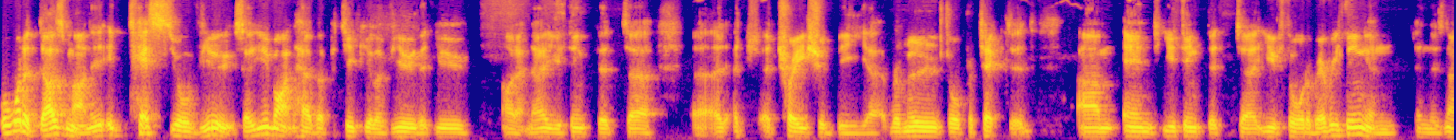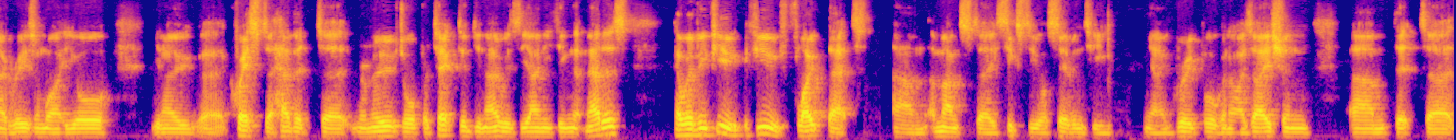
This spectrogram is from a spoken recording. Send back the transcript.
Well, what it does, man, it, it tests your view. So you might have a particular view that you, I don't know, you think that uh, a, a, tree should be uh, removed or protected, um, and you think that uh, you've thought of everything, and and there's no reason why your, you know, uh, quest to have it uh, removed or protected, you know, is the only thing that matters. However, if you if you float that um, amongst a 60 or 70 you know group organisation um, that uh,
